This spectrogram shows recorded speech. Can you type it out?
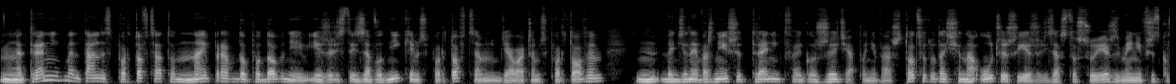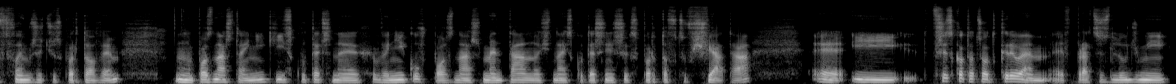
Mm, trening mentalny sportowca to najprawdopodobniej, jeżeli jesteś zawodnikiem, sportowcem lub działaczem sportowym, będzie najważniejszy trening Twojego życia, ponieważ to, co tutaj się nauczysz, jeżeli zastosujesz, zmieni wszystko w Twoim życiu sportowym. Mm, poznasz tajniki skutecznych wyników, poznasz mentalność najskuteczniejszych sportowców świata. E, I wszystko to, co odkryłem w pracy z ludźmi,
